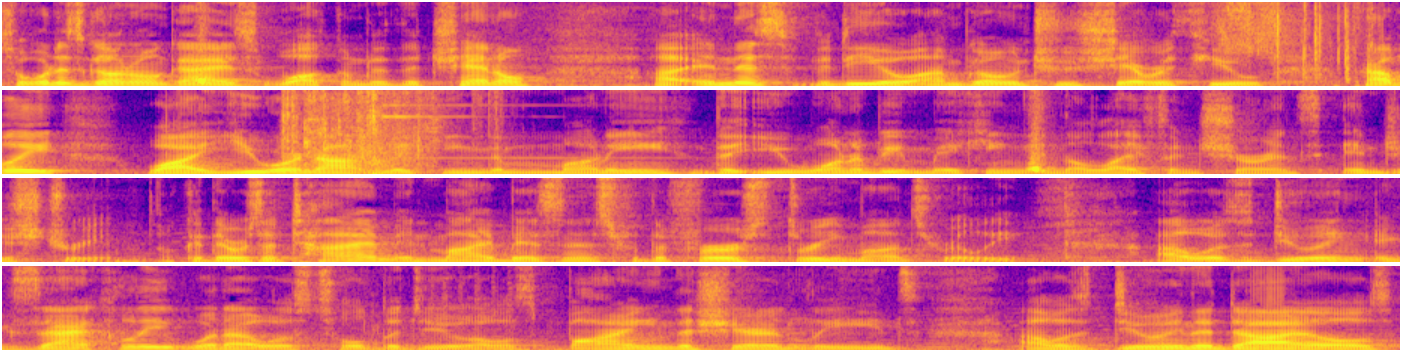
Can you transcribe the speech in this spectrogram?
So what is going on guys? Welcome to the channel. Uh, in this video, I'm going to share with you probably why you are not making the money that you want to be making in the life insurance industry. Okay, there was a time in my business for the first three months really, I was doing exactly what I was told to do. I was buying the shared leads, I was doing the dials,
